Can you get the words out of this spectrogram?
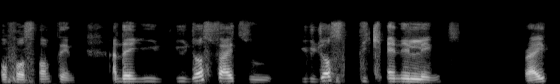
or for something, and then you you just try to you just pick any link, right?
